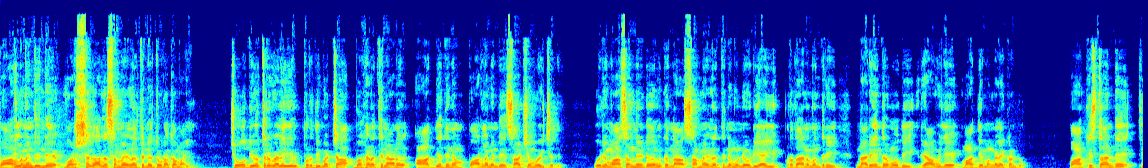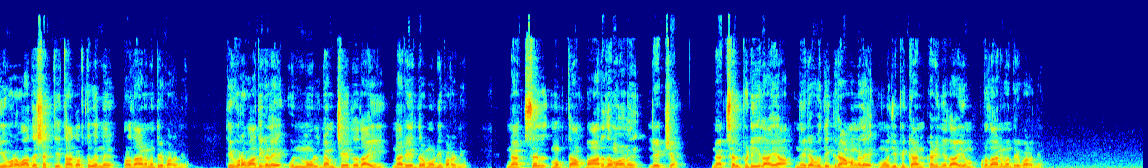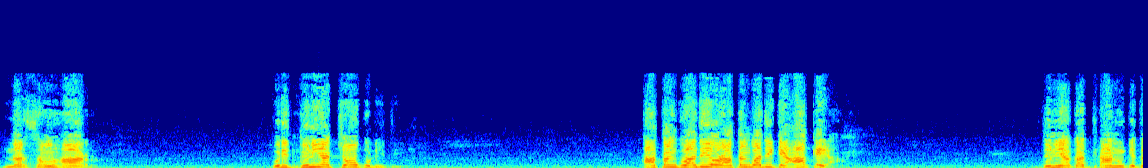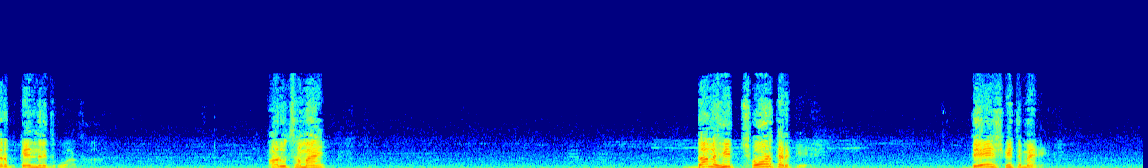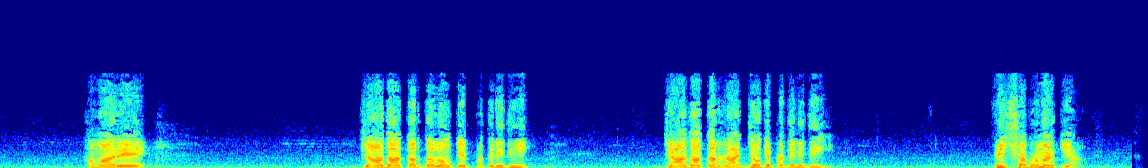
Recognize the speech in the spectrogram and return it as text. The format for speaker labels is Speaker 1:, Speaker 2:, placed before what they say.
Speaker 1: പാർലമെന്റിന്റെ വർഷകാല സമ്മേളനത്തിന് തുടക്കമായി. ചോദ്യോത്തരവേളയിൽ പ്രതിപക്ഷ ബഹളത്തിനാണ് ആദ്യ ദിനം പാർലമെന്റ് സാക്ഷ്യം വഹിച്ചത്. ഒരു മാസം നീണ്ടു നിൽക്കുന്ന സമ്മേളനത്തിന് മുന്നോടിയായി പ്രധാനമന്ത്രി നരേന്ദ്രമോദി രാവിലെ മാധ്യമങ്ങളെ കണ്ടു. പാകിസ്ഥാന്റെ തീവ്രവാദ ശക്തി തകർത്തുവെന്ന് പ്രധാനമന്ത്രി പറഞ്ഞു. തീവ്രവാദികളെ ഉന്മൂലനം ചെയ്തതായി നരേന്ദ്രമോദി പറഞ്ഞു. നക്സൽ മുക്ത ഭാരതമാണ് ലക്ഷ്യം. നക്സൽ പിടിയിലായ നിരവധി ഗ്രാമങ്ങളെ മോചിപ്പിക്കാൻ കഴിഞ്ഞതായും പ്രധാനമന്ത്രി പറഞ്ഞു.
Speaker 2: നർസംഹാർ पूरी दुनिया चौंक उठी थी। आतंकवादी और आतंकवादी के आके दुनिया का ध्यान उनकी तरफ़ केंद्रित हुआ था। और उस समय दल हित छोड़ करके, देश हित में हमारे ज्यादातर दलों के प्रतिनिधि ज्यादातर राज्यों के प्रतिनिधि विश्व भ्रमण किया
